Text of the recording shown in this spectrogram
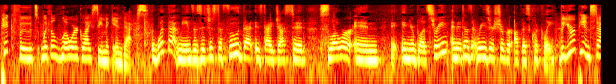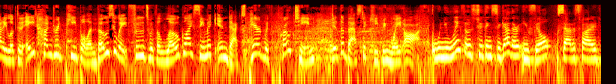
Pick foods with a lower glycemic index. What that means is it's just a food that is digested slower in in your bloodstream and it doesn't raise your sugar up as quickly. The European study looked at 800 people and those who ate foods with a low glycemic index paired with protein did the best at keeping weight off. When you link those two things together, you feel satisfied,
